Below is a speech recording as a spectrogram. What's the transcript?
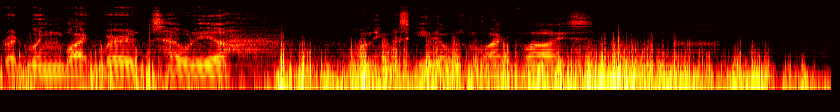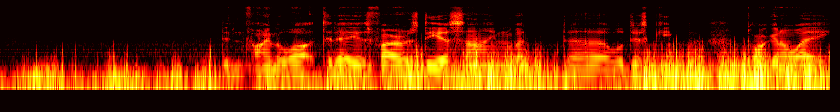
Red-winged blackbirds out here, plenty of mosquitoes and black flies. Didn't find a lot today as far as deer sign, but uh, we'll just keep plugging away.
